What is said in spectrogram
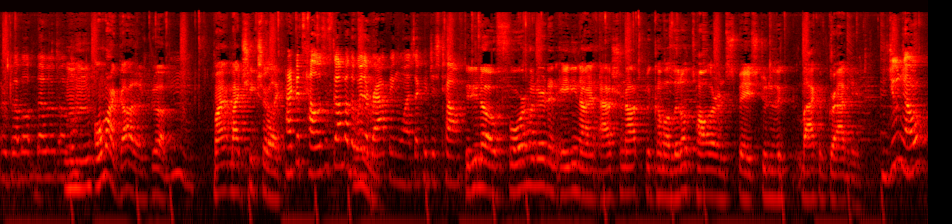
Or bubble bubble bubble. Mhm. Oh my god, that's good. Mm. My my cheeks are like. I could tell this was gum by the way Mm. the wrapping was. I could just tell. Did you know 489 astronauts become a little taller in space due to the lack of gravity? Did you know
